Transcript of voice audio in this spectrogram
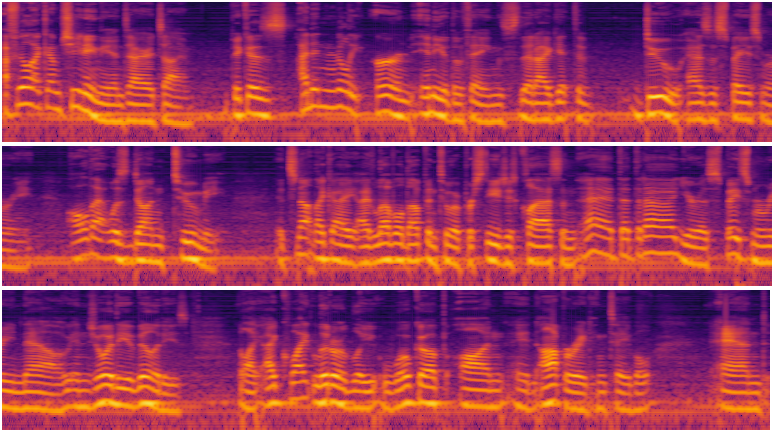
I feel like I'm cheating the entire time because I didn't really earn any of the things that I get to do as a space marine. All that was done to me. It's not like I, I leveled up into a prestigious class and eh, da da da, you're a space marine now. Enjoy the abilities. Like I quite literally woke up on an operating table, and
